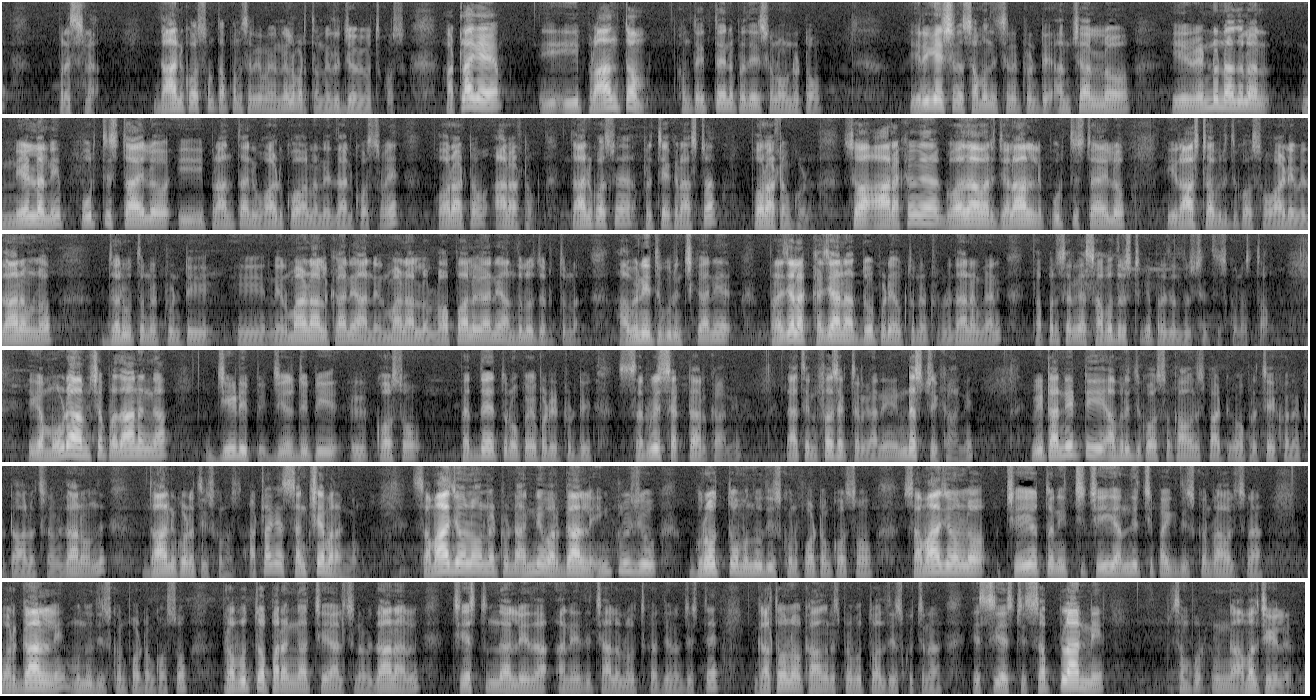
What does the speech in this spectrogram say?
ప్రశ్న. దానికోసం తప్పనిసరిగా మేము నిలబడతాం నిరుద్యోగ యువత కోసం. అట్లాగే ఈ ఈ ప్రాంతం కొంత ఎత్తైన ప్రదేశంలో ఉండటం ఇరిగేషన్ సంబంధించినటువంటి అంశాల్లో ఈ రెండు నదుల నీళ్ళని పూర్తి స్థాయిలో ఈ ప్రాంతానికి వాడుకోవాలనే దానికోసమే పోరాటం ఆరాటం. దానికోసమే ప్రత్యేక రాష్ట్ర పోరాటం కూడా. సో ఆ రకంగా గోదావరి జలాలని పూర్తి స్థాయిలో ఈ రాష్ట్ర అభివృద్ధి కోసం వాడే విధానంలో జరుగుతున్నటువంటి ఈ నిర్మాణాలు కానీ ఆ నిర్మాణాల్లో లోపాలు కానీ అందులో జరుగుతున్న అవినీతి గురించి కానీ ప్రజల ఖజానా దోపిడీ అవుతున్నటువంటి విధానం కానీ తప్పనిసరిగా సభ దృష్టికి ప్రజల దృష్టికి తీసుకొని వస్తాం. ఇక మూడో అంశం ప్రధానంగా జీడిపి జిఎస్డిపి కోసం పెద్ద ఎత్తున ఉపయోగపడేటువంటి సర్వీస్ సెక్టార్ కానీ లేకపోతే ఇన్ఫ్రాస్ట్రక్చర్ కానీ ఇండస్ట్రీ కానీ వీటన్నిటి అభివృద్ధి కోసం కాంగ్రెస్ పార్టీకి ఒక ప్రత్యేకమైనటువంటి ఆలోచన విధానం ఉంది. దాన్ని కూడా తీసుకొని వస్తుంది అట్లాగే సంక్షేమ రంగం. సమాజంలో ఉన్నటువంటి అన్ని వర్గాలని ఇంక్లూజివ్ గ్రోత్తో ముందుకు తీసుకొని పోవటం కోసం సమాజంలో చేయూతనిచ్చి చేయి అందించి పైకి తీసుకొని రావాల్సిన వర్గాల్ని ముందుకు తీసుకొని పోవటం కోసం ప్రభుత్వ పరంగా చేయాల్సిన విధానాలని చేస్తుందా లేదా అనేది చాలా లోతుగా అధ్యయనం చేస్తే గతంలో కాంగ్రెస్ ప్రభుత్వాలు తీసుకొచ్చిన ఎస్సీ ఎస్టీ సప్లాన్ని సంపూర్ణంగా అమలు చేయలేదు.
